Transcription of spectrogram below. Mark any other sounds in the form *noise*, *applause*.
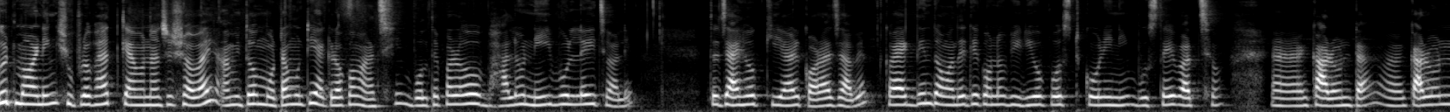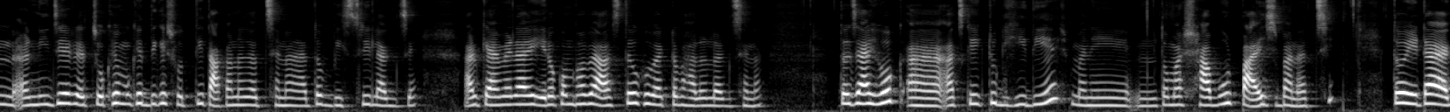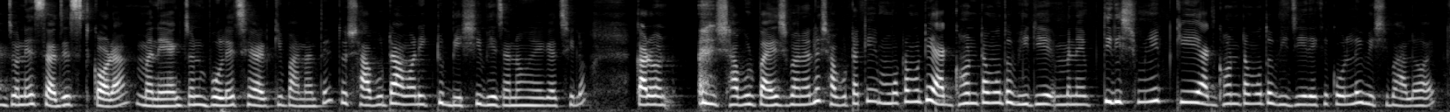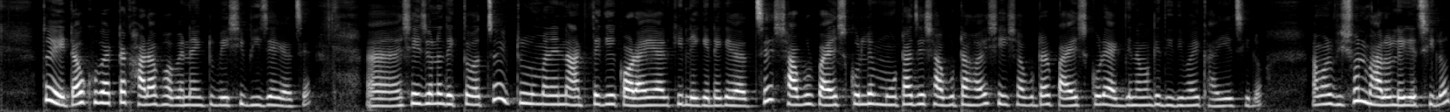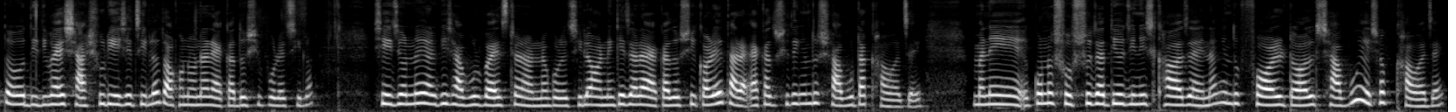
Good morning সুপ্রভাত। কেমন আছো সবাই? আমি তো মোটামুটি একরকম আছি। বলতে পারো ভালো নেই বললেই চলে। তো যাই হোক, কী আর করা যাবে? কয়েকদিন তোমাদেরকে কোনো ভিডিও পোস্ট করিনি, বুঝতেই পারছ কারণটা। কারণ নিজের চোখে মুখের দিকে সত্যি তাকানো যাচ্ছে না, এত বিশ্রী লাগছে। আর ক্যামেরায় এরকমভাবে আসতেও খুব একটা ভালো লাগছে না। তো যাই হোক আজকে একটু ঘি দিয়ে মানে তোমার সাবুর পায়েস বানাচ্ছি। তো এটা একজনের সাজেস্ট করা মানে একজন বলেছে আর কি বানাতে। তো সাবুটা আমার একটু বেশি ভেজানো হয়ে গেছিল। কারণ *clears throat* সাবুর পায়েস বানালে সাবুটাকে মোটামুটি এক ঘণ্টা মতো ভিজিয়ে মানে তিরিশ মিনিট কি এক ঘণ্টা মতো ভিজিয়ে রেখে করলেই বেশি ভালো হয়। তো এটাও খুব একটা খারাপ হবে না, একটু বেশি ভিজে গেছে। সেই জন্য দেখতে পাচ্ছ, একটু মানে নাড়তে গিয়ে কড়াইয়ে আর কি লেগে লেগে যাচ্ছে। সাবুর পায়েস করলে মোটা যে সাবুটা হয়, সেই সাবুটার পায়েস করে একদিন আমাকে দিদিভাই খাইয়েছিল। আমার ভীষণ ভালো লেগেছিল। তো দিদিভাইয়ের শাশুড়ি এসেছিল, তখন ওনার একাদশী পড়েছিল। সেই জন্যই আর কি সাবুর পায়েসটা রান্না করেছিল। অনেকে যারা একাদশী করে, তারা একাদশীতে কিন্তু সাবুটা খাওয়া যায়। মানে কোনো শস্য জাতীয় জিনিস খাওয়া যায় না, কিন্তু ফল, টল, সাবু এসব খাওয়া যায়।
